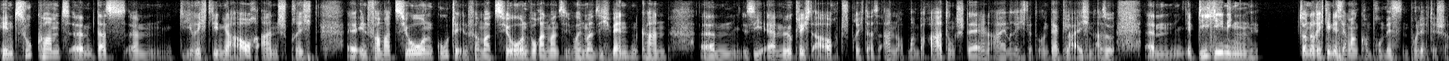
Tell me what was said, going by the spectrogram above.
Hinzu kommt, ähm, dass ähm, die Richtlinie auch anspricht, äh, Information, gute Information, woran man, wohin man sich wenden kann. Ähm, sie ermöglicht auch, spricht das an, ob man Beratungsstellen einrichtet und dergleichen. Also diejenigen, so eine Richtlinie ist ja immer ein Kompromiss, ein politischer.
